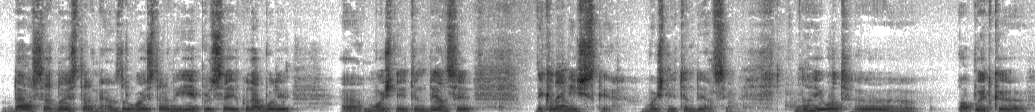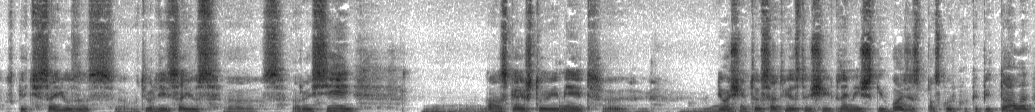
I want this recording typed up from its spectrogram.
да, с одной стороны, а с другой стороны, ей противостоит куда более э, мощная тенденция, экономическая мощная тенденция. Ну и вот э, попытка так сказать, союза с, утвердить союз э, с Россией, надо сказать, что имеет не очень-то соответствующий экономический базис, поскольку капиталы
